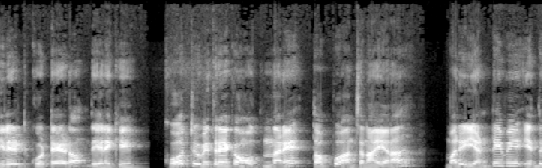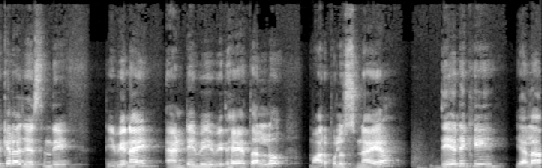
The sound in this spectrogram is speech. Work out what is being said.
డిలీట్ కొట్టేయడం దేనికి? కోర్టు వ్యతిరేకం అవుతుందనే తప్పు అంచనాయేనా? మరి ఎన్టీవీ ఎందుకు ఇలా చేసింది? టీవీ నైన్ ఎన్టీవీ విధేయతల్లో మార్పులు వస్తున్నాయా? దేనికి? ఎలా?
